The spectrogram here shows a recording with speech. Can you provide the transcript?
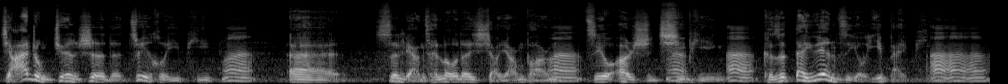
甲种建设的最后一批。嗯。呃，是两层楼的小洋房，嗯、只有二十七平。嗯。可是带院子有一百平。嗯嗯嗯。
